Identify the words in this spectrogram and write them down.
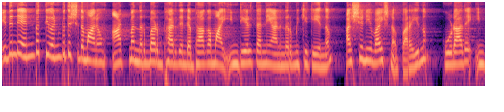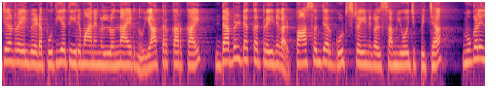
ഇതിന്റെ എൺപത്തി ഒൻപത് ശതമാനവും ആത്മനിർഭർ ഭാരതിന്റെ ഭാഗമായി ഇന്ത്യയിൽ തന്നെയാണ് നിർമ്മിക്കുകയെന്നും അശ്വിനി വൈഷ്ണവ് പറയുന്നു. കൂടാതെ ഇന്ത്യൻ റെയിൽവേയുടെ പുതിയ തീരുമാനങ്ങളിൽ ഒന്നായിരുന്നു യാത്രക്കാർക്കായി ഡബിൾ ഡെക്കർ ട്രെയിനുകൾ പാസഞ്ചർ ഗുഡ്സ് ട്രെയിനുകൾ സംയോജിപ്പിച്ച് മുകളിൽ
